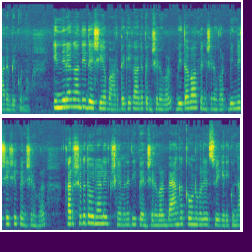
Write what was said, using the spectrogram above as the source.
ആരംഭിക്കുന്നു. ഇന്ദിരാഗാന്ധി ദേശീയ വാർദ്ധക്യകാല പെൻഷനുകൾ വിധവാ പെൻഷനുകൾ ഭിന്നശേഷി പെൻഷനുകൾ കർഷക തൊഴിലാളി ക്ഷേമനിധി പെൻഷനുകൾ ബാങ്ക് അക്കൗണ്ടുകളിൽ സ്വീകരിക്കുന്ന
